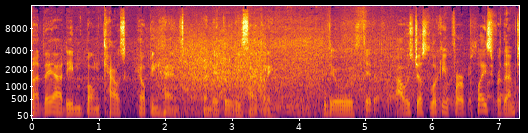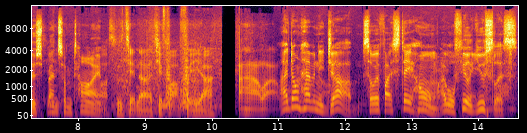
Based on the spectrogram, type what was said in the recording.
But they are Lim Boon Kaw's helping hands when they do recycling. I was just looking for a place for them to spend some time. I don't have any job, so if I stay home, I will feel useless.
